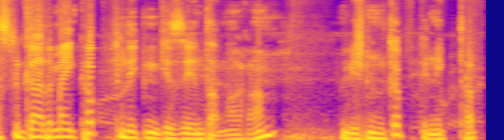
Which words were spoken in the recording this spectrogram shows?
Hast du gerade meinen Kopf nicken gesehen, Tamara? Wie ich mit dem Kopf genickt habe?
